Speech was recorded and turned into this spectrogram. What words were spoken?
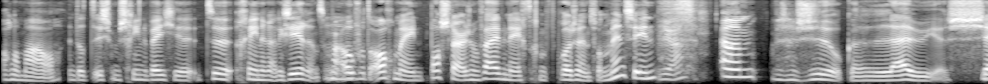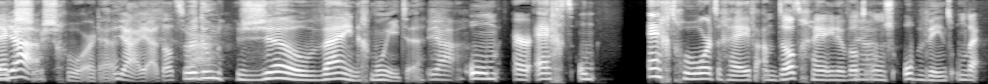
allemaal, en dat is misschien een beetje te generaliserend, maar Mhm. over het algemeen past daar zo'n 95% van de mensen in. Ja, Ehm, we zijn zulke luie seksers geworden. ja, ja, dat We doen zo weinig moeite Ja, om er echt, om echt gehoor te geven aan datgene wat Ja. ons opwindt. Om daar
